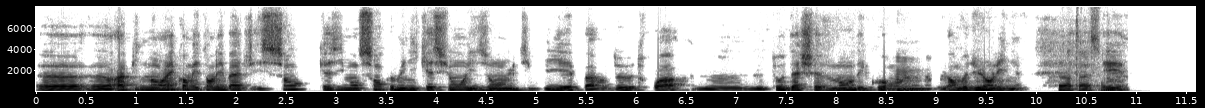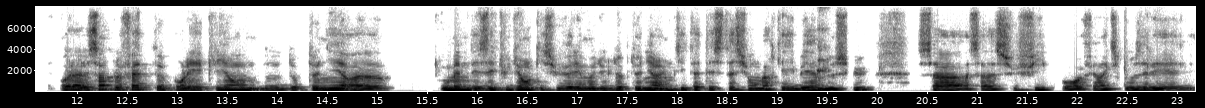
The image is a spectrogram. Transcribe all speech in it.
rapidement, rien qu'en mettant les badges et sans quasiment sans communication, ils ont multiplié par 2, 3 le, taux d'achèvement des cours, en, mmh. leur module en ligne. Très intéressant. Et voilà, le simple fait pour les clients d'obtenir ou même des étudiants qui suivaient les modules d'obtenir une petite attestation marquée IBM dessus, ça, ça suffit pour faire exploser les,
